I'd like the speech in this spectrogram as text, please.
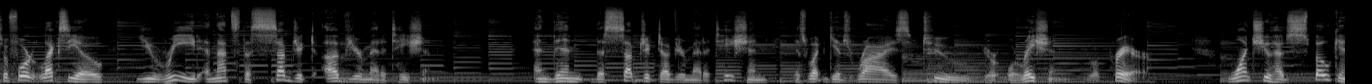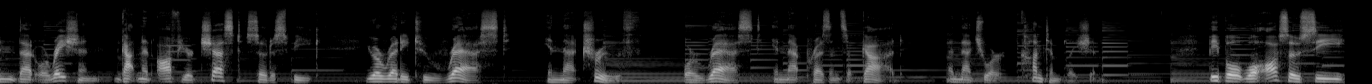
So for Lectio, you read, and that's the subject of your meditation. And then the subject of your meditation is what gives rise to your oration, your prayer. Once you have spoken that oration, gotten it off your chest, so to speak, you're ready to rest in that truth or rest in that presence of God, and that's your contemplation. People will also see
